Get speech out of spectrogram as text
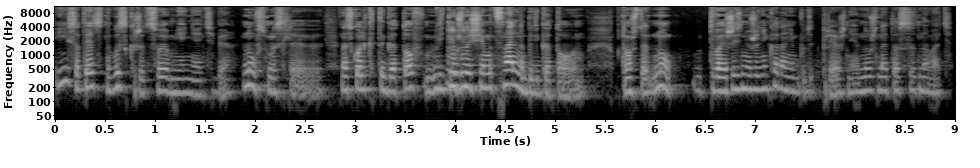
и, соответственно, выскажет свое мнение о тебе. Ну, в смысле, насколько ты готов. Ведь угу. нужно еще эмоционально быть готовым, потому что, ну, твоя жизнь уже никогда не будет прежней. Нужно это осознавать.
